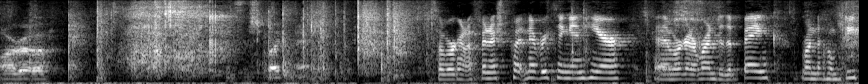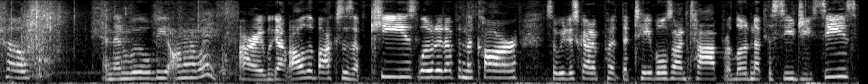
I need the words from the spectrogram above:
are uh, for Spider-Man. So we're gonna finish putting everything in here, and then we're gonna run to the bank, run to Home Depot, and then we will be on our way. All right, we got all the boxes of keys loaded up in the car, so we just gotta put the tables on top. We're loading up the CGCs,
